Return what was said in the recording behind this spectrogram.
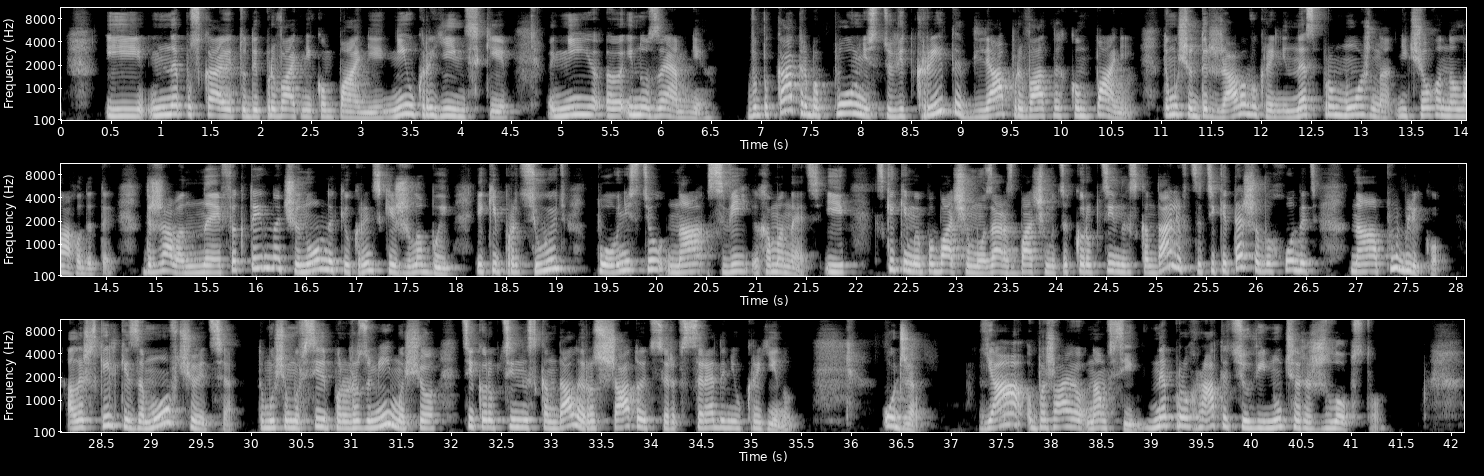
і не пускають туди приватні компанії, ні українські, ні е, іноземні. ВПК треба повністю відкрити для приватних компаній, тому що держава в Україні не спроможна нічого налагодити. Держава неефективна, чиновники, українські жлоби, які працюють повністю на свій гаманець. І скільки ми побачимо зараз, бачимо цих корупційних скандалів, це тільки те, що виходить на публіку. Але ж скільки замовчується, тому що ми всі розуміємо, що ці корупційні скандали розшатують всер- всередині Україну. Отже, я бажаю нам всім не програти цю війну через жлобство.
